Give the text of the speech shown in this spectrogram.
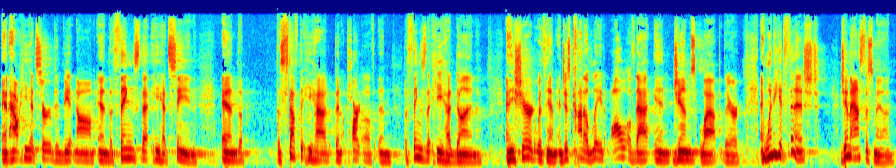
and how he had served in Vietnam and the things that he had seen and the the stuff that he had been a part of and the things that he had done. And he shared with him and just kind of laid all of that in Jim's lap there. And when he had finished, Jim asked this man,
